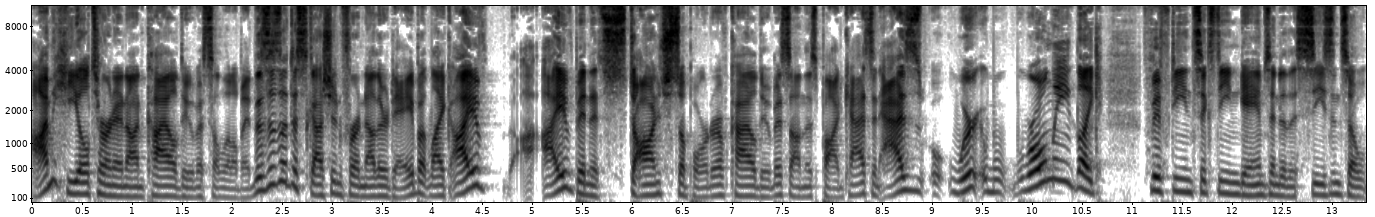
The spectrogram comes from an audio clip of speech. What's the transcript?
I'm heel turning on Kyle Dubas a little bit. This is a discussion for another day, but like I've I've been a staunch supporter of Kyle Dubas on this podcast and as we're we're only like 15 16 games into the season, so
